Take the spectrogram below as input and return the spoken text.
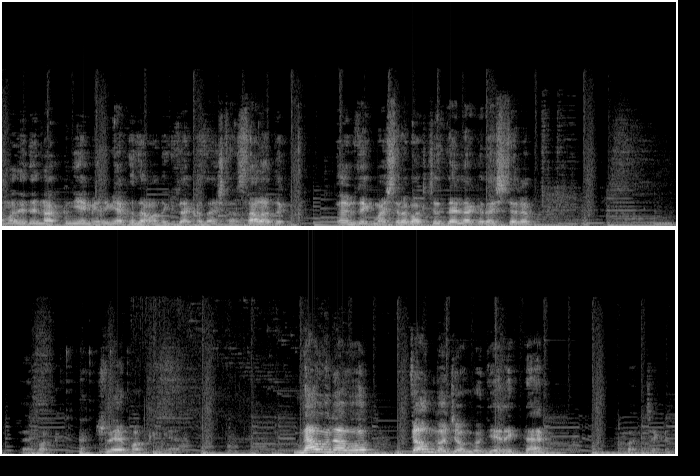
ama dedenin hakkını yemeyelim. Yakın zamanda güzel kazançlar sağladık. Önümüzdeki maçlara bakacağız değerli arkadaşlarım. Şuraya bak. Şuraya bakın ya. Navu navu, congo congo diyerekten. Hoşçakalın.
